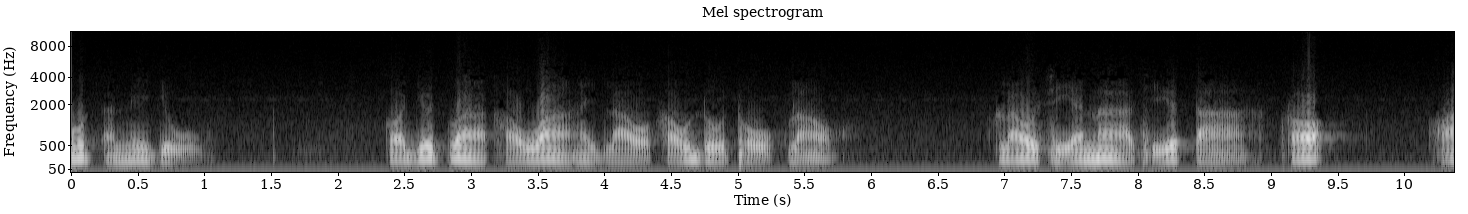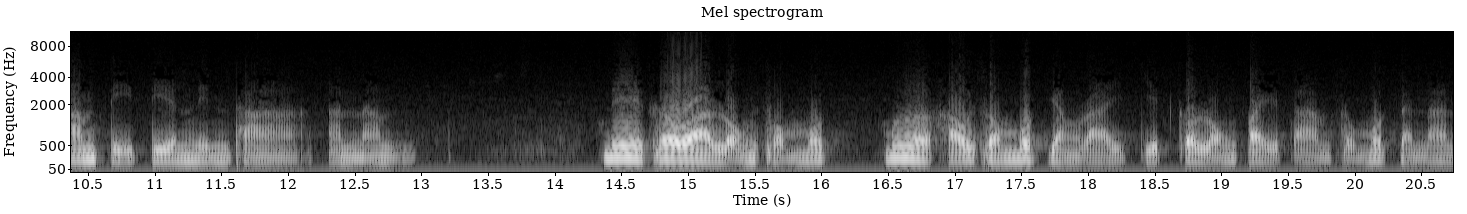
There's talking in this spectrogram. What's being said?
มุติอันนี้อยู่ ก็ยึดว่าเขาว่าให้เราเขาดูโถกเรา เราเสียหน้าเสียตา เพราะความติเตียนนินทาอันนั้น นี่คือว่าหลงสมมุติเมื่อเขาสมมุติอย่างไร จิตก็หลงไปตามสมมุตินั้นนั้น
